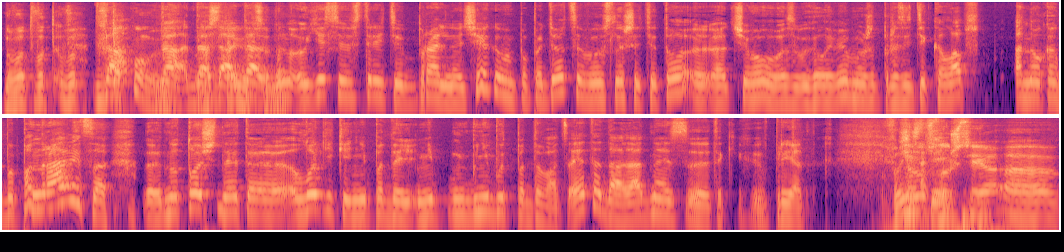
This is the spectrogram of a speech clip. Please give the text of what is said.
Ну вот, вот, вот да, в таком да, да, да, да, да. Ну, если вы встретите правильного человека, вам попадется, вы услышите то, от чего у вас в голове может произойти коллапс оно как бы понравится, э, но точно это логике не, пода... не, не будет поддаваться. Это, да, одна из э, таких приятных. Вы... Ну, слушайте, а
